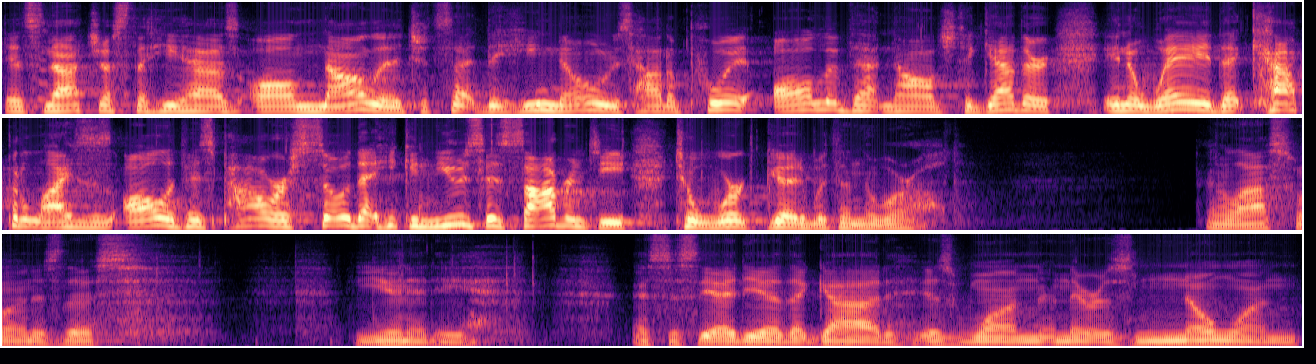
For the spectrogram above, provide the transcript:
It's not just that he has all knowledge, it's that, that he knows how to put all of that knowledge together in a way that capitalizes all of his power so that he can use his sovereignty to work good within the world. And the last one is this unity. It's just the idea that God is one and there is no one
